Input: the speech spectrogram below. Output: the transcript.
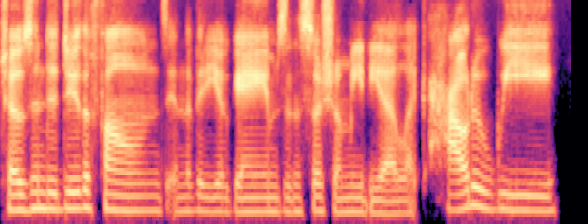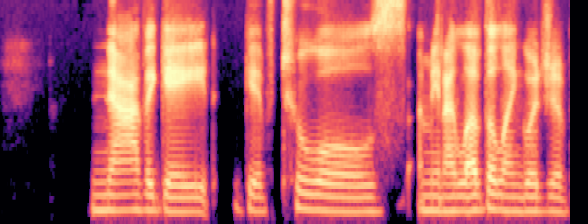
chosen to do the phones and the video games and the social media? Like, how do we navigate, give tools. I mean, I love the language of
